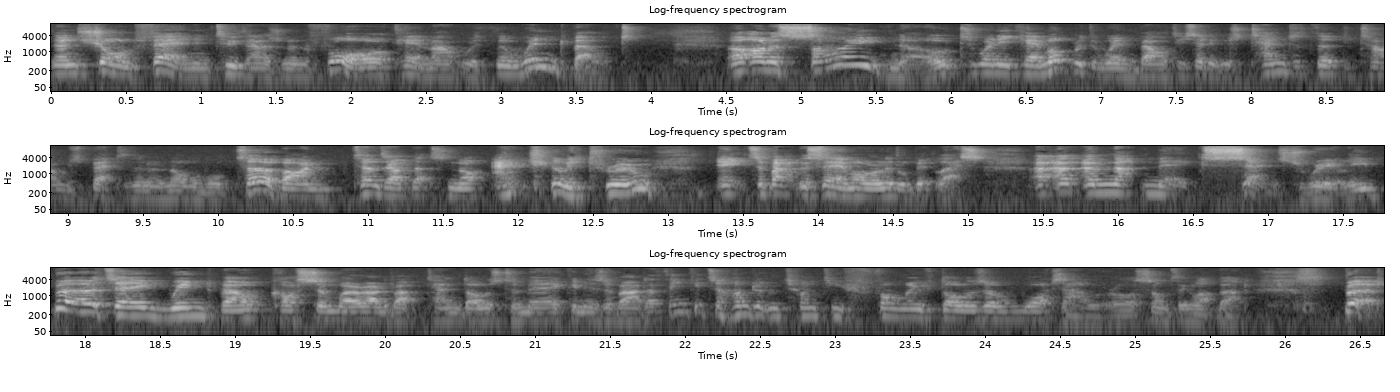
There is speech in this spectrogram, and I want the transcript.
and Shawn Frayne in 2004 came out with the wind belt uh, on a side note, when he came up with the wind belt, he said it was 10 to 30 times better than a normal turbine. Turns out that's not actually true. It's about the same or a little bit less. Uh, and, and, that makes sense, really. But a wind belt costs somewhere around about $10 to make and is about, I think it's $125 a watt hour or something like that. But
